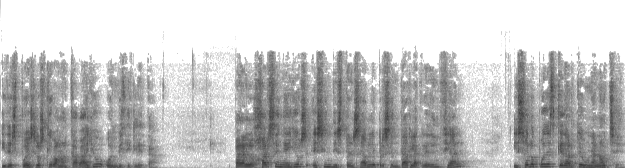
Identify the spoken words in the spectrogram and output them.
y después los que van a caballo o en bicicleta. Para alojarse en ellos es indispensable presentar la credencial y solo puedes quedarte una noche,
